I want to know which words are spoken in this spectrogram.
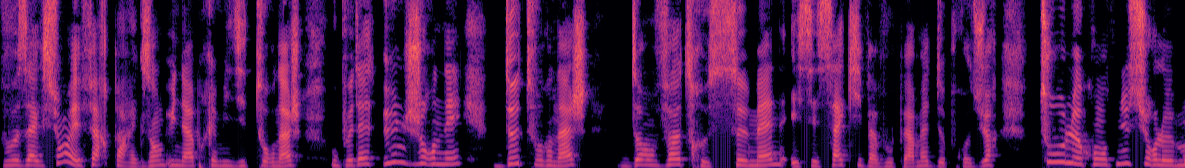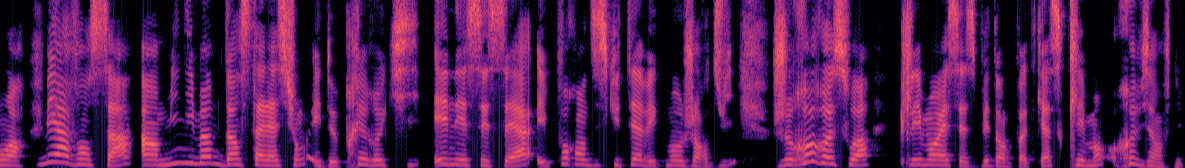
vos actions et faire par exemple une après-midi de tournage ou peut-être une journée de tournage dans votre semaine et c'est ça qui va vous permettre de produire tout le contenu sur le mois. Mais avant ça, un minimum d'installation et de prérequis est nécessaire et pour en discuter avec moi aujourd'hui, je re-reçois Clément SSB dans le podcast. Clément, re-bienvenue.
